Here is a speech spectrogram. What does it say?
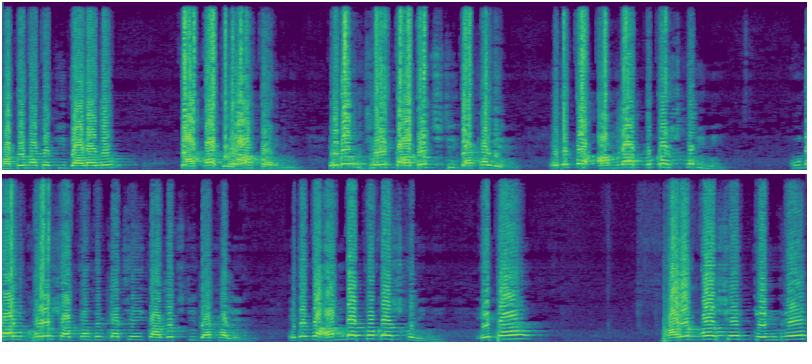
ঘটনাটা কি দাঁড়াল? টাকা দেওয়া হয়নি। এবং যে কাগজটি দেখালেন, এটা তো আমরা প্রকাশ করিনি। কুণাল ঘোষ আপনাদের কাছে এই কাগজটি দেখালেন। এটা তো আমরা প্রকাশ করিনি। এটা ভারতবর্ষের কেন্দ্রের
